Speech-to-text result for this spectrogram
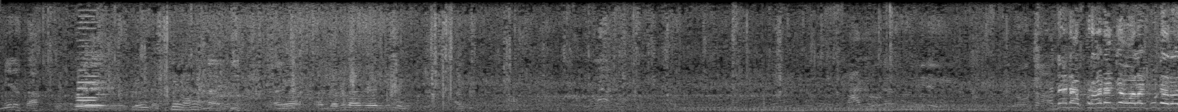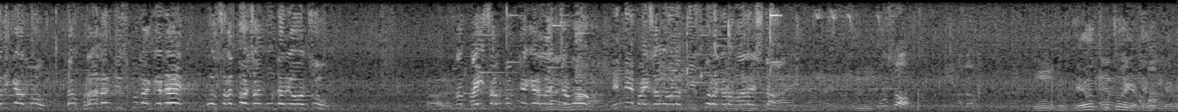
మీరు అంటే నా ప్రాణం కావాలనుకుంటారు అధికారులు. నా ప్రాణం తీసుకున్నాకనే వాళ్ళు సంతోషంగా ఉంటారు కావచ్చు. నా పైసలు ముఖ్యంగా లంచమో ఎన్ని పైసలు కూడా తీసుకొని అక్కడ మారేసిన లేవ కూర్చో లేవ లేవ.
